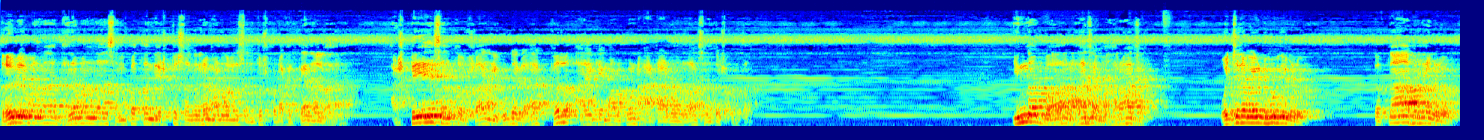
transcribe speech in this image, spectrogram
ದ್ರವ್ಯವನ್ನು, ಧನವನ್ನು, ಸಂಪತ್ತನ್ನು ಎಷ್ಟು ಸಂಗ್ರಹ ಮಾಡುವಲ್ಲಿ ಸಂತೋಷ ಪಡಕತ್ತೇನಲ್ಲ ಅಷ್ಟೇ ಸಂತೋಷ ಈ ಹುಡುಗ ಕಲ್ಲು ಆಯ್ಕೆ ಮಾಡಿಕೊಂಡು ಆಟ ಆಡೋದ್ರಾಗ ಸಂತೋಷ ಪಡ್ತಾನೆ. ಇನ್ನೊಬ್ಬ ರಾಜ ಮಹಾರಾಜ, ವಜ್ರವೈಢೂರ್ಯಗಳು, ರತ್ನಾಭರಣಗಳು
